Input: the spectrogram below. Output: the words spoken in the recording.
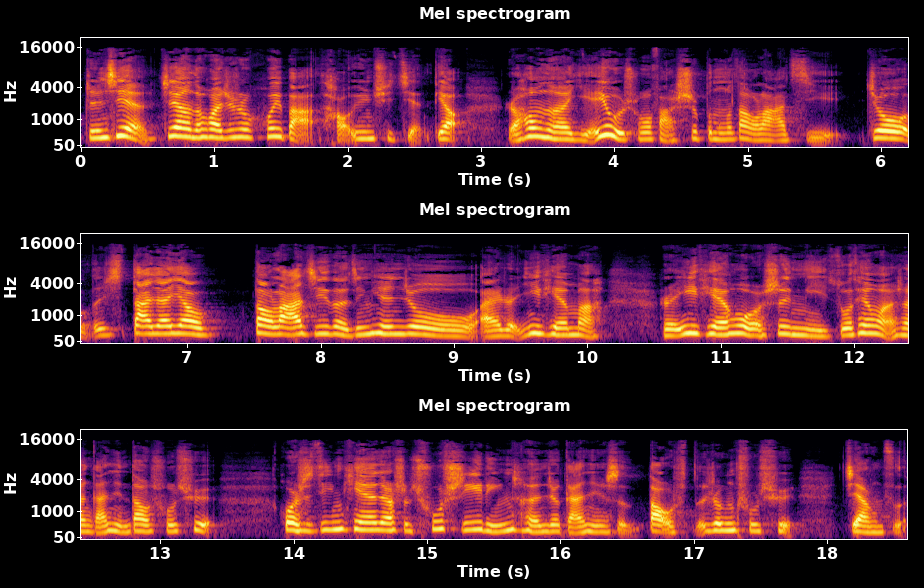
针线，这样的话就是会把好运去剪掉。然后呢，也有说法是不能倒垃圾，就大家要倒垃圾的，今天就哎忍一天嘛，忍一天，或者是你昨天晚上赶紧倒出去，或者是今天要是初十一凌晨就赶紧是倒扔出去，这样子。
